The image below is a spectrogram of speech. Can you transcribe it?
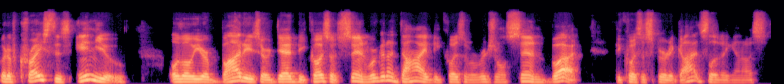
But if Christ is in you, although your bodies are dead because of sin, we're going to die because of original sin, but because the Spirit of God's living in us,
